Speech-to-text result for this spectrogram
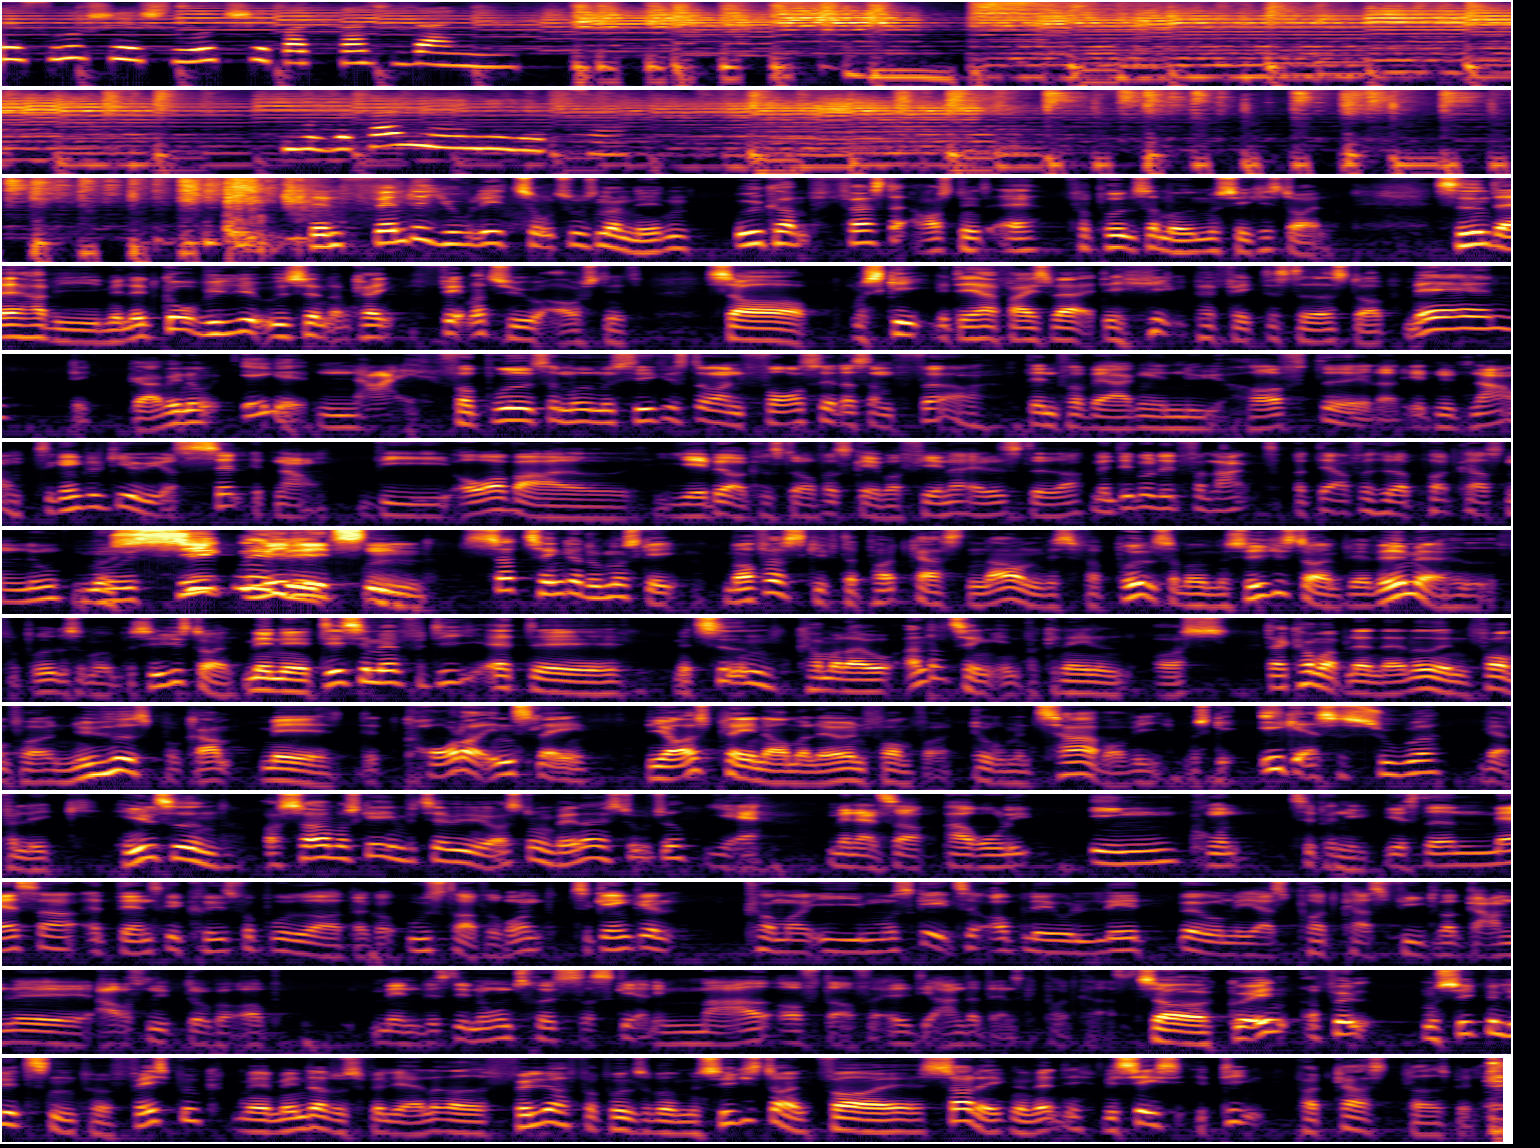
Ты слушаешь лучший подкаст Дании. Музыкальная милиция. Den 5. juli 2019 udkom første afsnit af Forbrydelser mod musikhistorien. Siden da har vi med lidt god vilje udsendt omkring 25 afsnit, så måske vil det her faktisk være det helt perfekte sted at stoppe. Men det gør vi nu ikke. Nej, forbrydelser mod musikhistorien fortsætter som før. Den får hverken en ny hofte eller et nyt navn. Til gengæld giver vi os selv et navn. Vi overvejede, Jeppe og Christoffer skaber fjender alle steder, men det blev lidt for langt, og derfor hedder podcasten nu Musikmilitsen. Så tænker du måske, hvorfor skifter podcasten navn, hvis forbrydelser mod musikhistorien bliver ved med at hedde forbrydelser mod musikhistorien? Men øh, det er simpelthen fordi, at øh, med tiden kommer der jo andre ting ind på kanalen også. Der kommer blandt andet en form for nyhedsprogram med lidt kortere indslag. Vi har også planer om at lave en form for dokumentar, hvor vi måske ikke er så sure, i hvert fald ikke hele tiden. Og så måske inviterer vi også nogle venner i studiet. Ja, men altså, bare rolig. Ingen grund til panik. Vi har stadig masser af danske krigsforbrydere, der går ustraffet rundt. Til gengæld kommer I måske til at opleve lidt bøvl med jeres podcast feed, hvor gamle afsnit dukker op. Men hvis det er nogen trøst, så sker det meget oftere for alle de andre danske podcasts. Så gå ind og følg Musikmilitsen på Facebook, medmindre du selvfølgelig allerede følger Forbrydelser mod musikhistorien, for øh, så er det ikke nødvendigt. Vi ses i din podcast Pladespiller.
